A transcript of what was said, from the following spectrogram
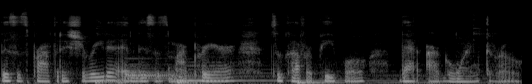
This is Prophetess Sharita, and this is my prayer to cover people that are going through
